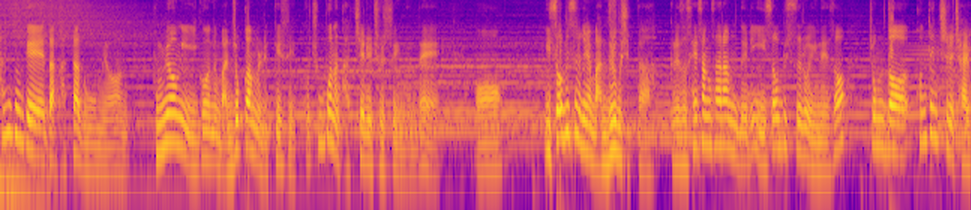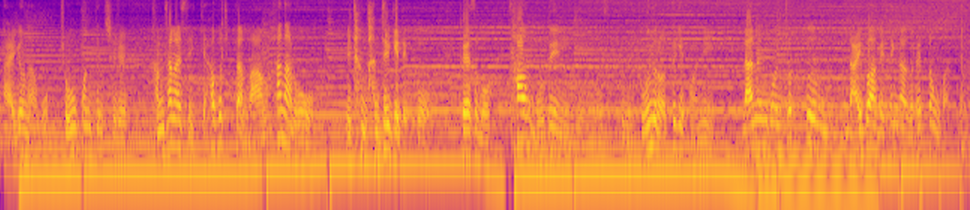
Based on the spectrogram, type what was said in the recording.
한국에다 갖다 놓으면 분명히 이거는 만족감을 느낄 수 있고 충분한 가치를 줄 수 있는데 어, 이 서비스를 그냥 만들고 싶다. 그래서 세상 사람들이 이 서비스로 인해서 좀 더 콘텐츠를 잘 발견하고 좋은 콘텐츠를 감상할 수 있게 하고 싶다는 마음 하나로 일단 만들게 됐고 그래서 뭐 사업 모델이니 뭐그 돈을 어떻게 버니 라는 건 조금 나이브하게 생각을 했던 것 같아요.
